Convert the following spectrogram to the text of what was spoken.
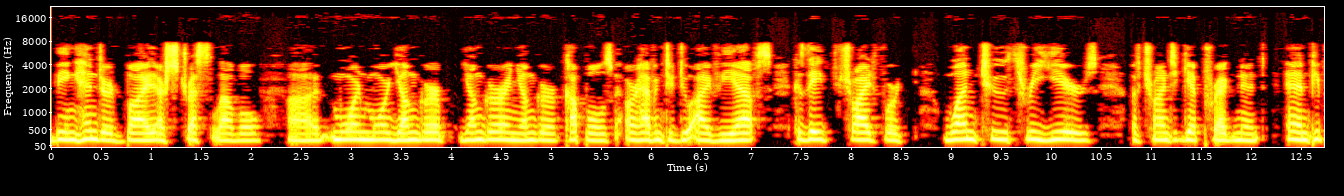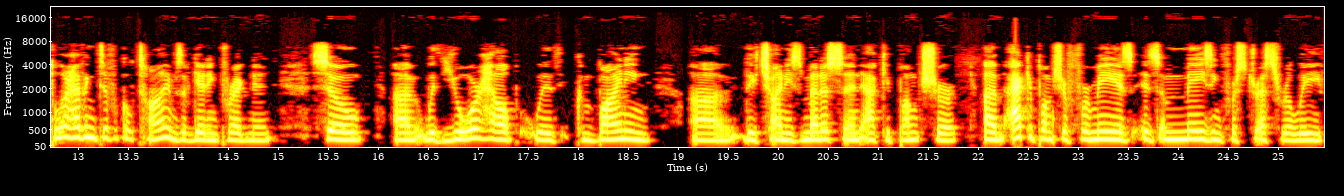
being hindered by our stress level. Uh, more and more younger, younger and younger couples are having to do IVFs because they've tried for one, two, three years of trying to get pregnant and people are having difficult times of getting pregnant. So, um, with your help with combining uh, the Chinese medicine, acupuncture. Um, acupuncture for me is is amazing for stress relief.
